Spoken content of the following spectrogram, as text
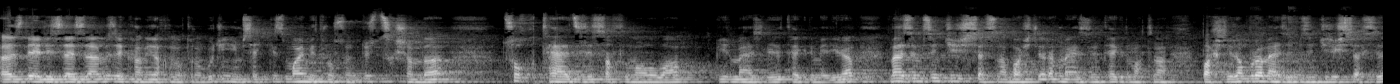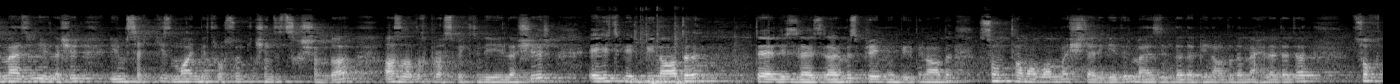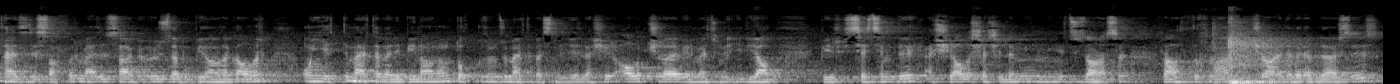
Əziz izləyicilərimiz, ekrana yaxın oturun. Bu gün 28 may metrosunun düz çıxışında çox təcili satılmalı olan bir mənzili təqdim edirəm. Mənzilimizin giriş hissəsinə başlayaraq mənzilin təqdimatına başlayıram. Bura mənzilimizin giriş hissəsidir. Mənzil yerləşir 28 may metrosunun ikinci çıxışında Azadlıq prospektində yerləşir. Elit bir binadır. Dəyərli izləyicilərimiz, premium bir binadır. Son tamamlanma işləri gedir. Mənzildə də, binada da, məhəllədə də çox təcili satılır. Mənzil sahibi özü də bu binada qalır. 17 mərtəbəli binanın 9-cu mərtəbəsində yerləşir. Alıb kirayə vermək üçün ideal bir seçimdir. Əşyalı şəkildə 1000-1300 arası rahatlıqla kirayə də verə bilərsiniz.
